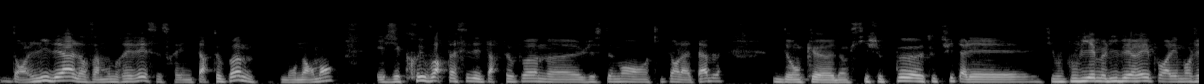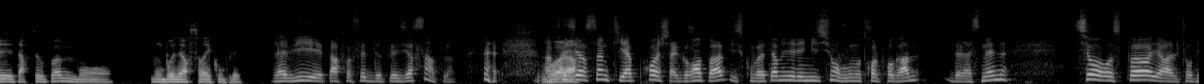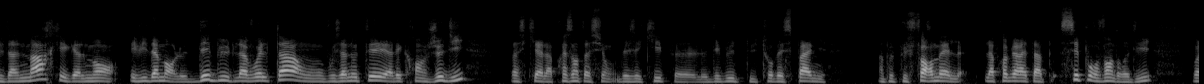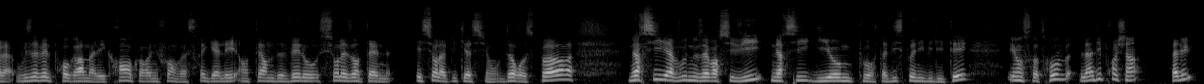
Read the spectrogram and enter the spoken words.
dans l'idéal, dans un monde rêvé, ce serait une tarte aux pommes, mon normand. Et j'ai cru voir passer des tartes aux pommes euh, justement en quittant la table. Donc, euh, donc si je peux tout de suite aller, si vous pouviez me libérer pour aller manger des tartes aux pommes, mon, mon bonheur serait complet. La vie est parfois faite de plaisirs simples. un Voilà. plaisir simple qui approche à grands pas, puisqu'on va terminer l'émission en vous montrant le programme de la semaine. Sur Eurosport, il y aura le Tour du Danemark, également évidemment le début de la Vuelta. On vous a noté à l'écran jeudi, parce qu'il y a la présentation des équipes, euh, le début du Tour d'Espagne un peu plus formel. La première étape, c'est pour vendredi. Voilà, vous avez le programme à l'écran. Encore une fois, on va se régaler en termes de vélo sur les antennes et sur l'application d'Eurosport. Merci à vous de nous avoir suivis. Merci Guillaume pour ta disponibilité. Et on se retrouve lundi prochain. Salut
